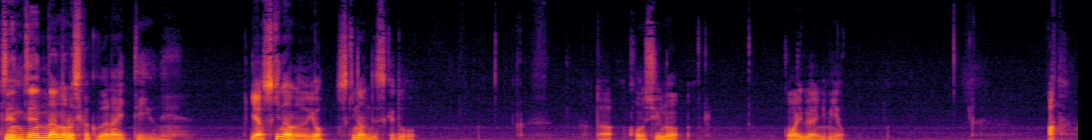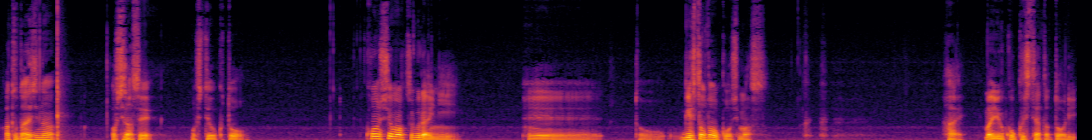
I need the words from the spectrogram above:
全然名乗る資格がないっていうね。いや、好きなのよ。好きなんですけど、また今週の終わりぐらいに見よう。あ、あと大事なお知らせをしておくと、今週末ぐらいに、えー、と、ゲストトークをします。はい。まあ予告してあった通り、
